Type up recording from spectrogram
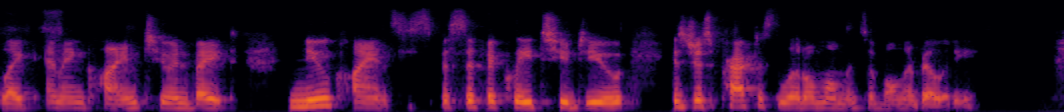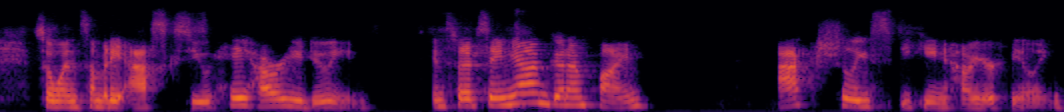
like am inclined to invite new clients specifically to do is just practice little moments of vulnerability. So when somebody asks you, "Hey, how are you doing?" instead of saying, "Yeah, I'm good, I'm fine," actually speaking how you're feeling.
